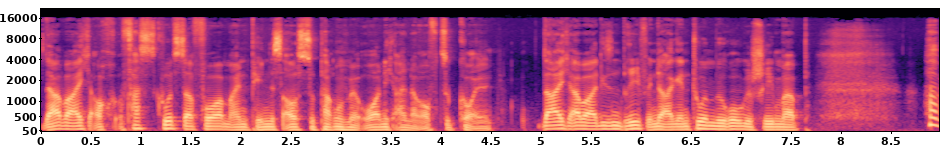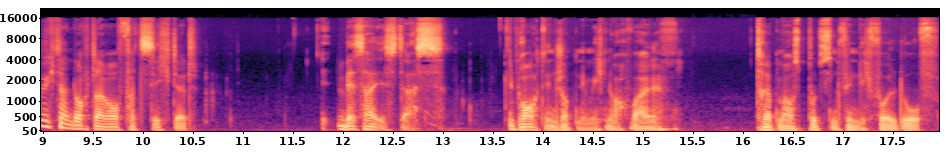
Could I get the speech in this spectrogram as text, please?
Da war ich auch fast kurz davor, meinen Penis auszupacken und mir ordentlich einen darauf zu keulen. Da ich aber diesen Brief in der Agentur im Büro geschrieben habe, habe ich dann doch darauf verzichtet. Besser ist das. Ich brauche den Job nämlich noch, weil Treppenhaus putzen finde ich voll doof.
